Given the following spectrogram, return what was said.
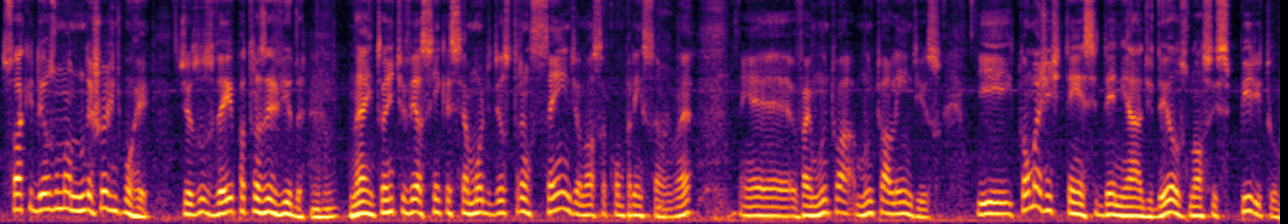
Só que Deus não, não deixou a gente morrer. Jesus veio para trazer vida, né? Então a gente vê assim que esse amor de Deus transcende a nossa compreensão, né? É, vai muito a- muito além disso. E como a gente tem esse DNA de Deus, nosso espírito,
